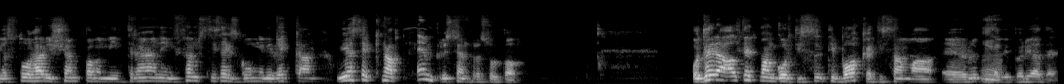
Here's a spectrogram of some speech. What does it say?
jag står här och kämpar med min träning 5-6 gånger i veckan. Och jag ser knappt 1% resultat. Och det är alltid att man går till, tillbaka till samma eh, rutt där Mm. vi började.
